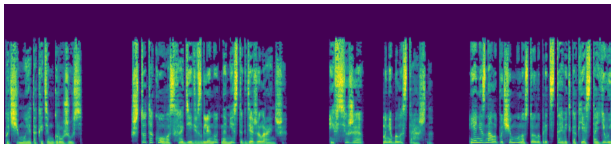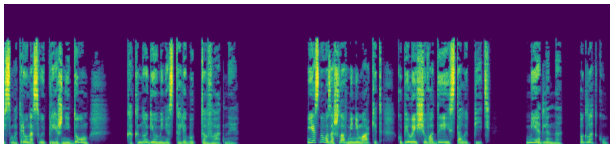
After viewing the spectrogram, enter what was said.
почему я так этим гружусь? Что такого сходить взглянуть на место, где жил раньше? И все же мне было страшно. Я не знала почему, но стоило представить, как я стою и смотрю на свой прежний дом, как ноги у меня стали будто ватные. Я снова зашла в мини-маркет, купила еще воды и стала пить. Медленно, по глотку.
